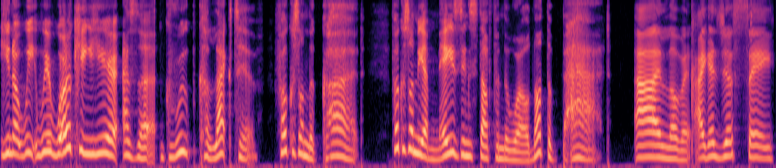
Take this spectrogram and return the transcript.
you know, we, we're working here as a group collective. Focus on the good. Focus on the amazing stuff in the world, not the bad. I love it. I can just say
